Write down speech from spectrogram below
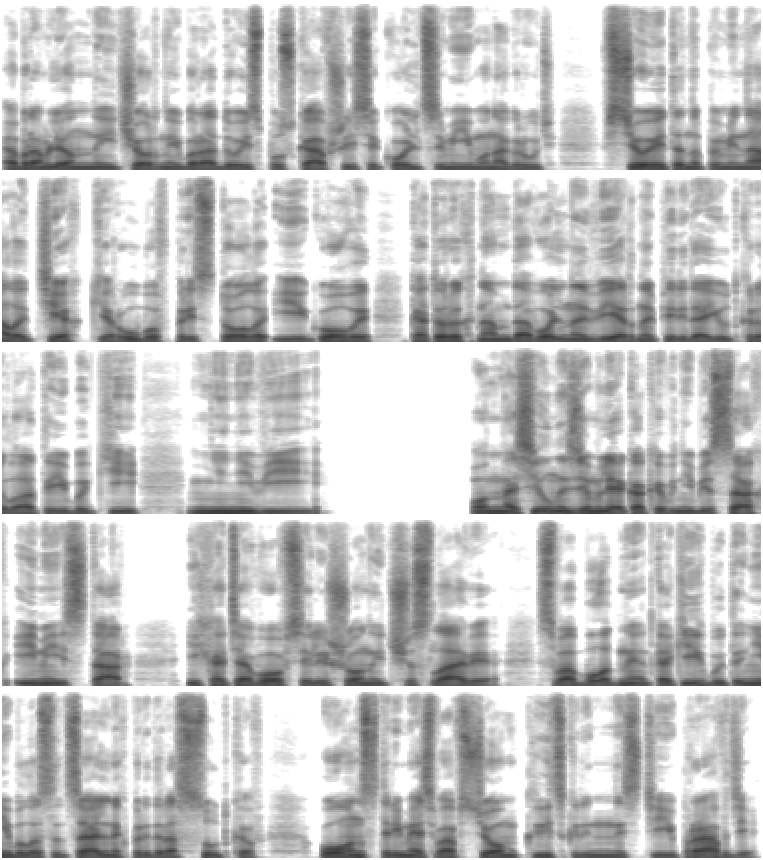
обрамленные черной бородой, спускавшейся кольцами ему на грудь — все это напоминало тех керубов престола и Иеговы, которых нам довольно верно передают крылатые быки Ниневии. Он носил на земле, как и в небесах, имя Истар, и хотя вовсе лишённый тщеславия, свободный от каких бы то ни было социальных предрассудков, он, стремясь во всем к искренности и правде,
